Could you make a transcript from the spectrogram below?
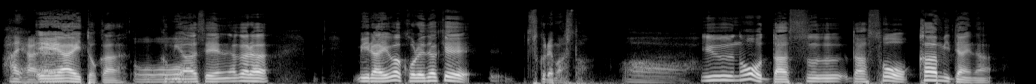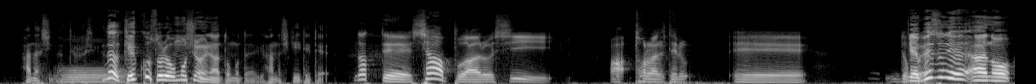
はいはいはい AI とか、組み合わせながら、未来はこれだけ作れますと。いうのを出す、出そうか、みたいな話になってるらしい。だから結構それ面白いなと思った話聞いてて。だって、シャープあるし、あ、取られてる。えー、どこいや、別に、あの、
